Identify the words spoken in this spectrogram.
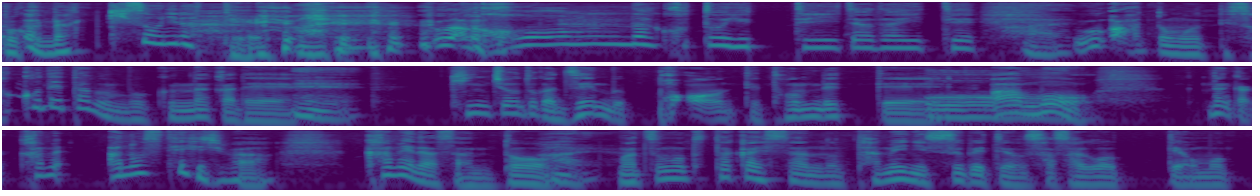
僕泣きそうになって、はい、うわこんなこと言っていただいて、はい、うわと思ってそこで多分僕の中で、ええ、緊張とか全部ポーンって飛んでってあもうなんかあのステージは亀田さんと松本隆さんのために全てを捧ごうって思って。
